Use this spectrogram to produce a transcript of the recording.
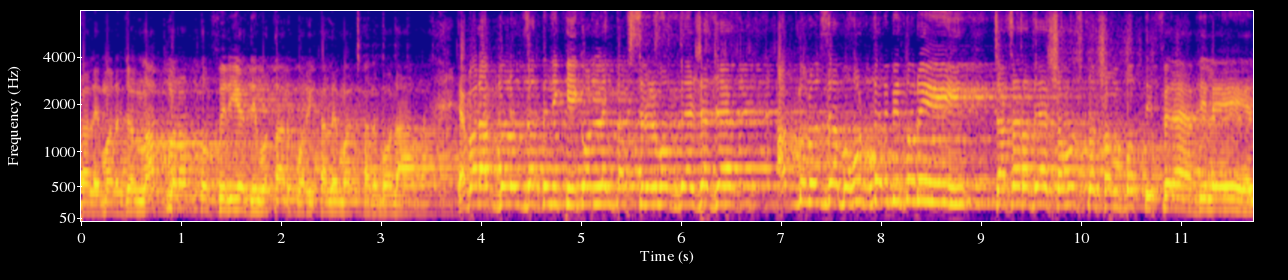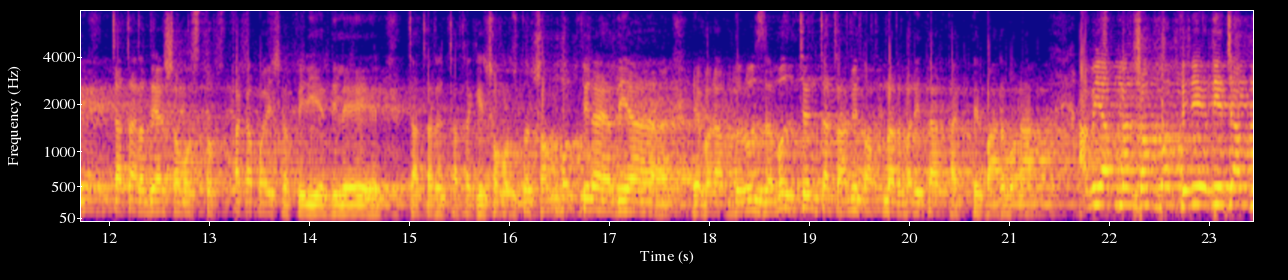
কালেমার জন্য আপনার অর্থ ফিরিয়ে দিব, তারপরে কালেমা ছাড়বো না। এবার আব্দুল উজ্জা তিনি কি করলেন? তাফসিরের মধ্যে এসেছে, আব্দুল উজ্জা মুহূর্তের ভিতরে চাচারা দেয়া সমস্ত সম্পত্তি ফেরাইয়া দিলেন। চাচারা দেয়া সমস্ত টাকা পয়সা ফিরিয়ে দিলেন। চাচার চাচাকে সমস্ত সম্পদ ফিরাইয়া দিয়া এবার আব্দুল উজ্জা বলছেন, চাচা, আমি তো আপনার বাড়িতে আর থাকতে পারব না। আমি আপনার সম্পদ ফিরিয়ে দিয়েছি আপনি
